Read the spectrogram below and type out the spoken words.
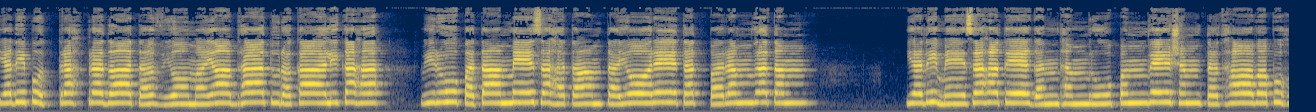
यदि पुत्रः प्रदातव्यो मया भ्रातुरकालिकः विरूपताम् मे सहताम् तयोरेतत्परम् व्रतम् यदि मे सहते गन्धम् रूपम् वेषम् तथा वपुः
